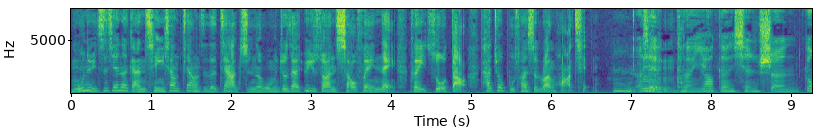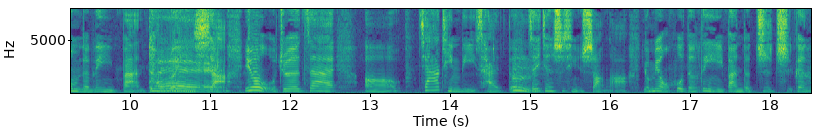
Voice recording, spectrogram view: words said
母女之间的感情，像这样子的价值呢，我们就在预算消费内可以做到，它就不算是乱花钱。嗯，而且可能要跟先生、跟我们的另一半讨论一下，因为我觉得在呃家庭理财的这件事情上啊，有没有获得另一半的支持跟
